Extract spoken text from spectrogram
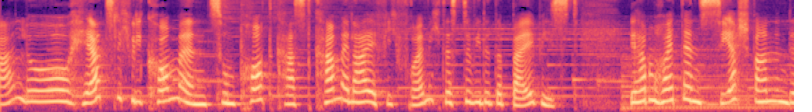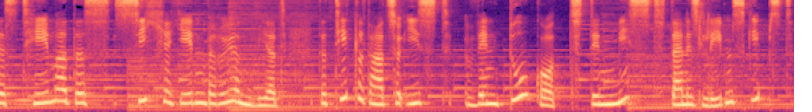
Hallo, herzlich willkommen zum Podcast Come Alive. Ich freue mich, dass du wieder dabei bist. Wir haben heute ein sehr spannendes Thema, das sicher jeden berühren wird. Der Titel dazu ist, wenn du Gott den Mist deines Lebens gibst,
